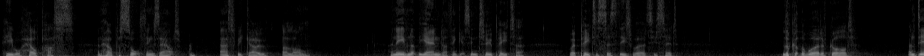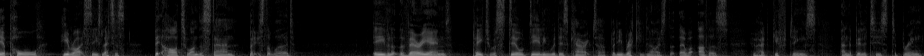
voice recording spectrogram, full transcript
He will help us and help us sort things out as we go along. And even at the end, I think it's in 2 Peter, where Peter says these words. He said, Look at the Word of God. And dear Paul, he writes these letters, bit hard to understand, but it's the Word. Even at the very end, Peter was still dealing with his character, but he recognized that there were others who had giftings and abilities to bring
